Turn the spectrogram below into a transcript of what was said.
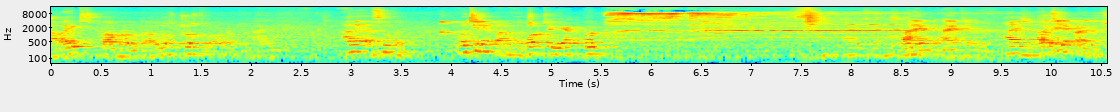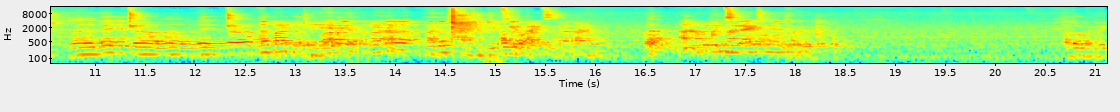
ఆ రైట్స్ ప్రాబ్లం ఉంటుంది అందుకోసం చూస్తున్నాం. అదే సూపర్ ఓచిలే పాడుకోవచ్చు గోచర్య గుడ్. అది అది పాడుకోవచ్చు అదే అదొకటి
